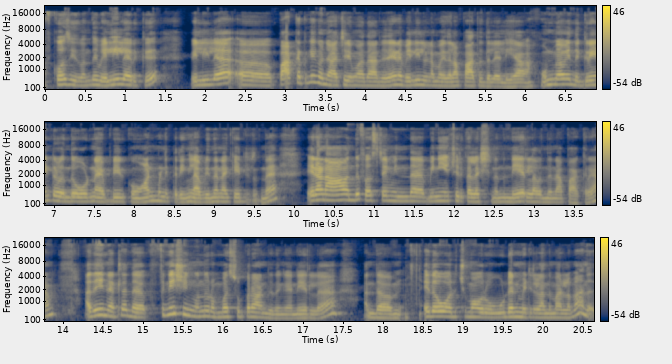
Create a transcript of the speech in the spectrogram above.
அஃப்கோர்ஸ் இது வந்து வெளியில் இருக்குது வெளியில் பார்க்கறதுக்கே கொஞ்சம் ஆச்சரியமாக தான் இருந்தது. ஏன்னா வெளியில் நம்ம இதெல்லாம் பார்த்ததில்ல இல்லையா? உண்மையாகவே இந்த கிரைண்டர் வந்து ஓடினா எப்படி இருக்கும்? ஆன் பண்ணி தரீங்களா? அப்படின்னு தான் நான் கேட்டுட்டு இருந்தேன். ஏன்னா நான் வந்து ஃபஸ்ட் டைம் இந்த மினியேச்சர் கலெக்ஷன் வந்து நேரில் வந்து நான் பார்க்குறேன் அதே நேரத்தில் அந்த ஃபினிஷிங் வந்து ரொம்ப சூப்பராக இருந்ததுங்க நேரில். அந்த ஏதோ ஒரு சும்மா ஒரு உடன் மெட்டீரியல் அந்த மாதிரி இல்லாமல் அந்த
